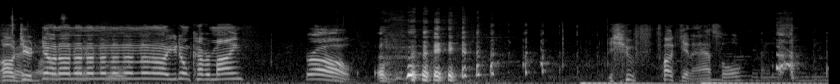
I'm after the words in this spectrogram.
Oh, dude, no, no, no, no, no, no, no, no, no! You don't cover mine, bro. You fucking asshole.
